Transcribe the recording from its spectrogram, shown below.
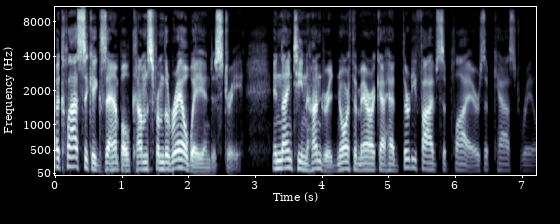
A classic example comes from the railway industry. In 1900, North America had 35 suppliers of cast rail.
